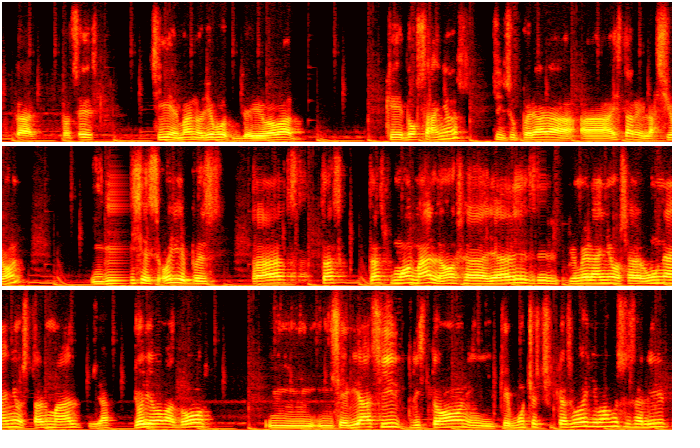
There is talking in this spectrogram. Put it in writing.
brutal. Entonces, sí, hermano, llevo, llevaba que dos años sin superar a, esta relación y dices, oye, pues estás, estás, estás, muy mal, ¿no? O sea, ya desde el primer año, o sea, un año estar mal, pues ya, yo llevaba dos y, y seguía así, tristón y que muchas chicas, oye, vamos a salir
